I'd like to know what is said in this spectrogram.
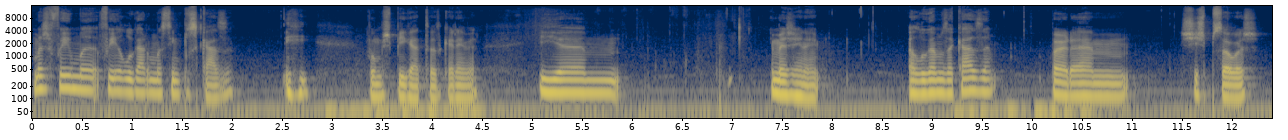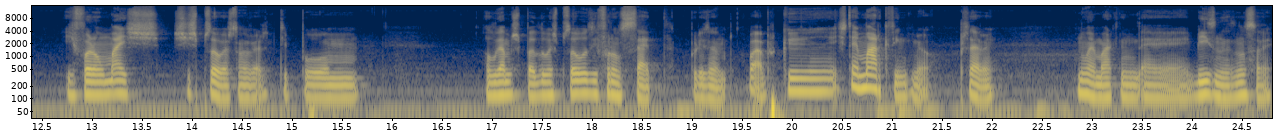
Mas foi, uma, foi alugar uma simples casa. Vou-me espigar todo, querem ver? E hum, imaginem, alugamos a casa para hum, X pessoas e foram mais X pessoas, estão a ver? Tipo, hum, alugamos para duas pessoas e foram sete, por exemplo. Pá, porque isto é marketing, meu, percebem? Não é marketing, é business, não sei.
